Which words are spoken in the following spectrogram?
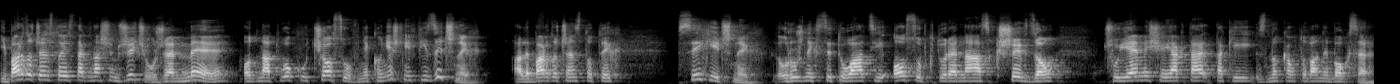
I bardzo często jest tak w naszym życiu, że my od natłoku ciosów, niekoniecznie fizycznych, ale bardzo często tych psychicznych, różnych sytuacji, osób, które nas krzywdzą, czujemy się jak ta, taki znokautowany bokser.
